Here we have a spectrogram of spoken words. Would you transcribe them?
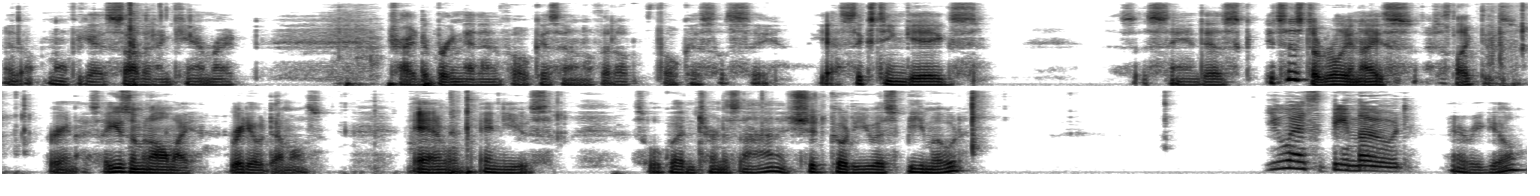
I don't know if you guys saw that on camera. I tried to bring that in focus. I don't know if that'll focus. Let's see. Yeah, 16 gigs. This is SanDisk. It's just a really nice. I just like these. Very nice. I use them in all my radio demos and and use. So we'll go ahead and turn this on. It should go to USB mode. USB mode. There we go.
